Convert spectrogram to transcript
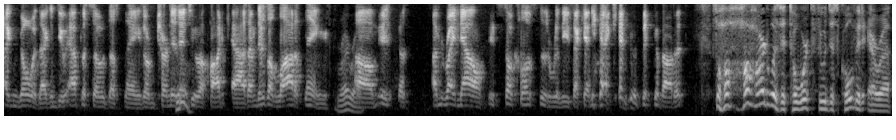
I can go with it. I can do episodes of things or turn it into a podcast. I mean, there's a lot of things. Right, right. Um, it just I mean, right now it's so close to the release. I can't. I can't even think about it. So how, how hard was it to work through this COVID era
